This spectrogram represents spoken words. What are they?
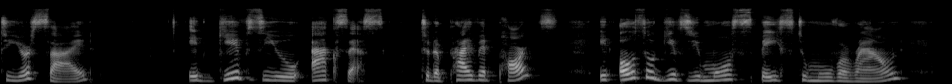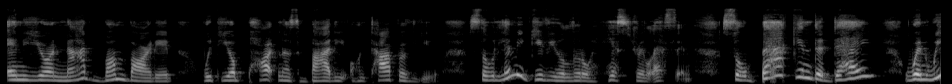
to your side, it gives you access to the private parts it also gives you more space to move around and you're not bombarded with your partner's body on top of you. So, let me give you a little history lesson. So, back in the day, when we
